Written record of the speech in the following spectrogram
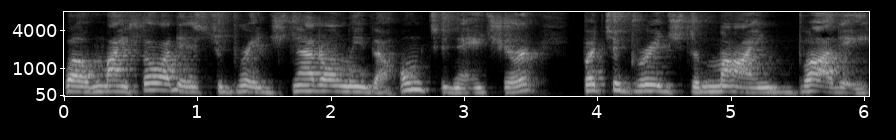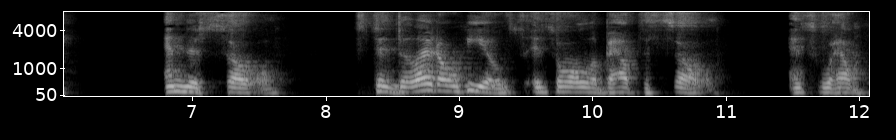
Well, my thought is to bridge not only the home to nature, but to bridge the mind, body, and the soul. Stiletto Heels is all about the soul as well.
